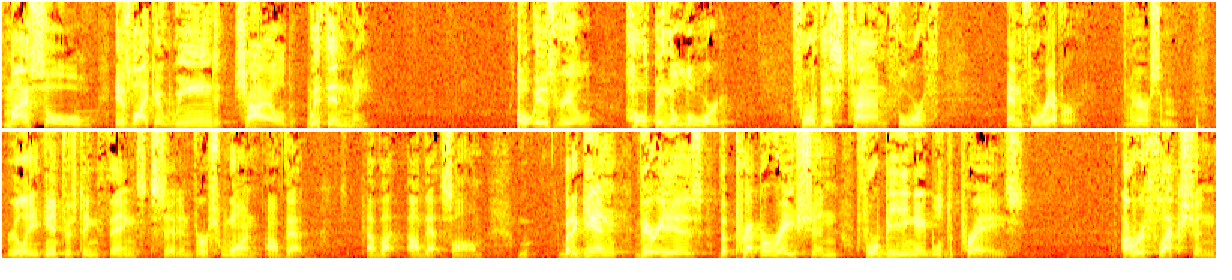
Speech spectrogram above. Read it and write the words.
my soul is like a weaned child within me. O Israel, hope in the Lord for this time forth and forever. There are some really interesting things said in verse 1 of that, of that, of that psalm. But again, there is the preparation for being able to praise a reflection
